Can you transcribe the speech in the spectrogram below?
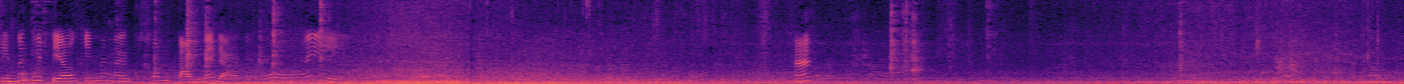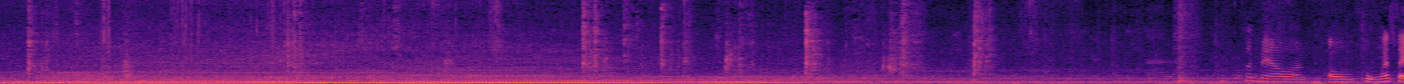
กินทั้งก๋วยเตี๋ยว กินทั้งอันส้มตำได้ดาวเนี่ย โอ้ยฮะเพื่อนไปเอาเอา ถุงมาใส่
